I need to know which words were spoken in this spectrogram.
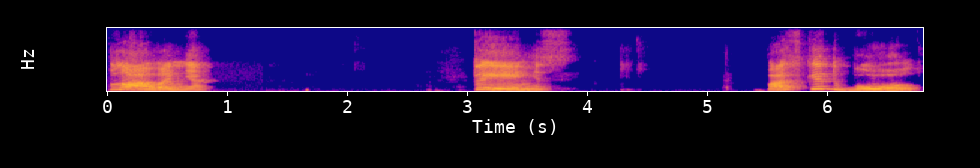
плавання, теніс, баскетбол,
